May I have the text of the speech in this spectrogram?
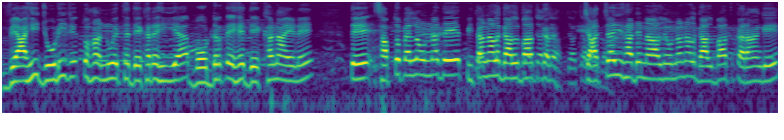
ਵਿਆਹੀ ਜੋੜੀ ਜੇ ਤੁਹਾਨੂੰ ਇੱਥੇ ਦਿਖ ਰਹੀ ਹੈ ਬਾਰਡਰ ਤੇ ਇਹ ਦੇਖਣ ਆਏ ਨੇ। ਤੇ ਸਭ ਤੋਂ ਪਹਿਲਾਂ ਉਹਨਾਂ ਦੇ ਪਿਤਾ ਨਾਲ ਗੱਲਬਾਤ ਕਰ ਚਾਚਾ ਜੀ ਸਾਡੇ ਨਾਲ ਨੇ ਉਹਨਾਂ ਨਾਲ ਗੱਲਬਾਤ ਕਰਾਂਗੇ।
